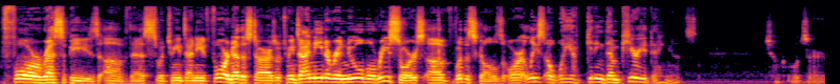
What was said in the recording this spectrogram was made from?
four recipes of this, which means I need four nether stars, which means I need a renewable resource of wither skulls, or at least a way of getting them, period. Dang it. Chunk loads are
